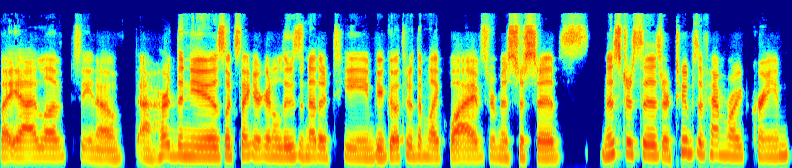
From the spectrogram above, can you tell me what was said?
But yeah, I loved, you know, I heard the news. Looks like you're going to lose another team. You go through them like wives or mistresses, mistresses or tubes of hemorrhoid cream.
